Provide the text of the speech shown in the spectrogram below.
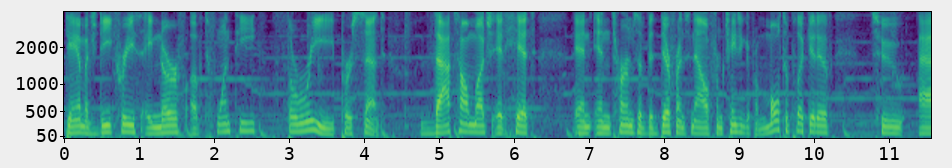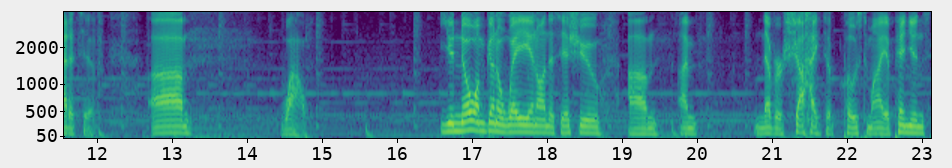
damage decrease, a nerf of 23%. That's how much it hit in, in terms of the difference now from changing it from multiplicative to additive. Um, wow. You know I'm going to weigh in on this issue. Um, I'm never shy to post my opinions.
